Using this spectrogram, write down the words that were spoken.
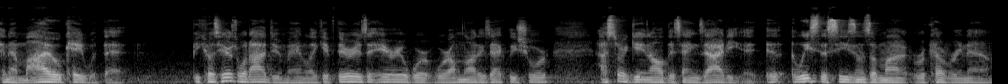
And am I okay with that? Because here's what I do, man. Like, if there is an area where, where I'm not exactly sure, I start getting all this anxiety, at least the seasons of my recovery now.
